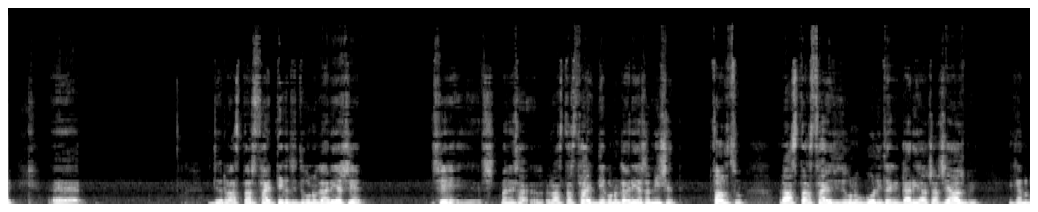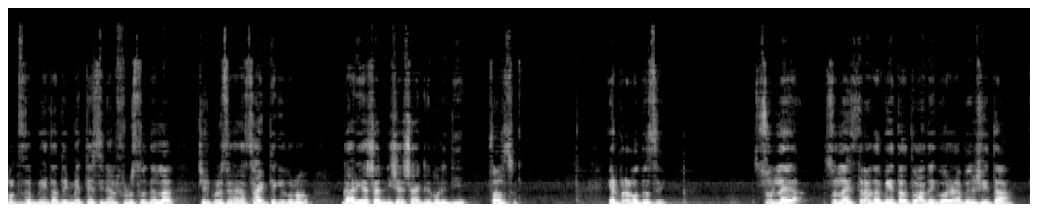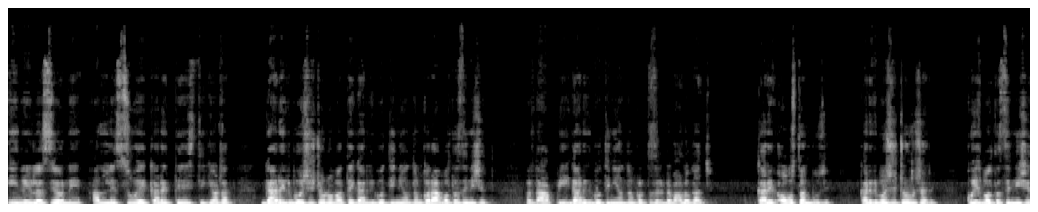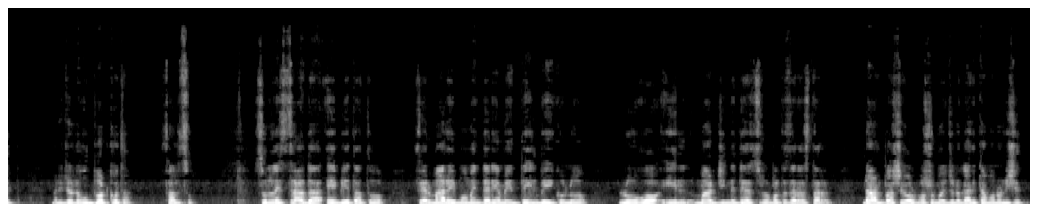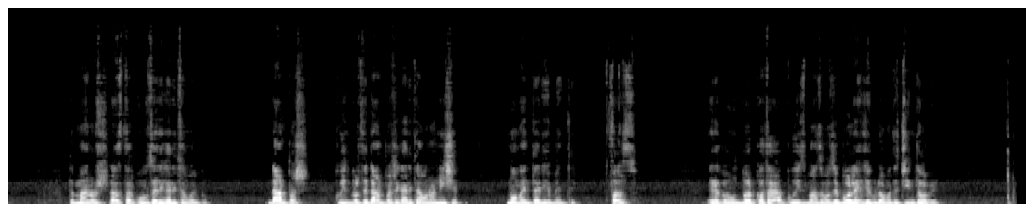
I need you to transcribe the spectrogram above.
যে রাস্তার সাইড থেকে যদি কোনো গাড়ি আসে সে মানে রাস্তার সাইড দিয়ে কোনো গাড়ি আসা নিষেধ ফালসো রাস্তার সাইডে যদি কোনো গলি থাকে গাড়ি আসার সে আসবে। এখানে বলতেছে বিতা তুই মেতে সিনাল দেল্লা চিরকুলেশন সাইড থেকে কোনো গাড়ি আসার নিষেধ সাইডের গলি দিয়ে ফালসো এরপরে বলতেছে sulle, sulla strada vietato adeguare la velocità in relazione alle sue caratteristiche অর্থাৎ গাড়ির বৈশিষ্ট্য অনুপাতে গাড়ির গতি নিয়ন্ত্রণ করা বলতেছে নিষেধ। অর্থাৎ আপনি গাড়ির গতি নিয়ন্ত্রণ করতেছেন এটা ভালো কাজ। গাড়ির অবস্থান বুঝে, গাড়ির বৈশিষ্ট্য অনুসারে। কুইজ বলতেছে নিষেধ। মানে এটা হলো উদ্ভট কথা ফালসো sulla strada è vietato fermare momentaneamente il veicolo lungo il margine destro বলতেছে রাস্তার ডান পাশে অল্প সময়ের জন্য গাড়ি থামানো নিষেধ। তো মানুষ রাস্তার কোন সাইডে গাড়ি থামাইব? ডান পাশে। কুইজ বলছে ডান পাশে গাড়ি থামানো নিষেধ। মোমেন্টারিয়ামেন্টে ফালস এরকম উদ্ভট কথা কুইজ মাঝে মাঝে বলে যেগুলো আমাদের চিনতে হবে।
